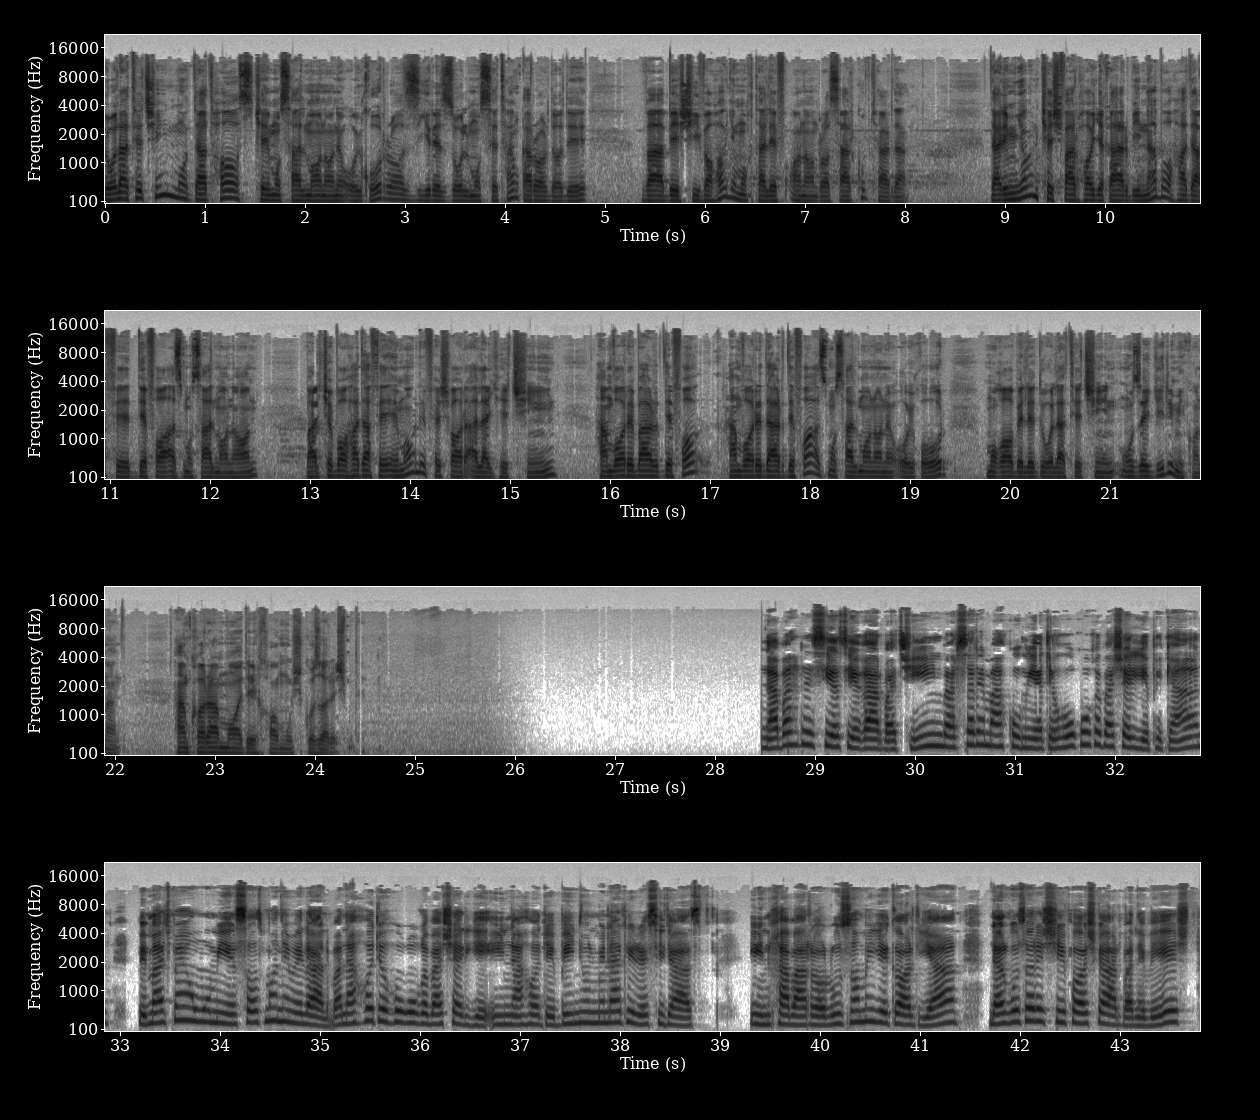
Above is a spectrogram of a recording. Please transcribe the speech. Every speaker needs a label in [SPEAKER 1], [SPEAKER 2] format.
[SPEAKER 1] دولت چین مدت هاست که مسلمانان اویغور را زیر ظلم و ستم قرار داده و به شیوه های مختلف آنان را سرکوب کردند. در این میان کشورهای غربی نه با هدف دفاع از مسلمانان بلکه با هدف اعمال فشار علیه چین همواره, بر دفاع، همواره در دفاع از مسلمانان اویغور مقابل دولت چین موضع گیری می کنند. همکارم ماده خاموش گزارش میده.
[SPEAKER 2] نبرد سیاسی غرب و چین بر سر محکومیت حقوق بشری پکن به مجمع عمومی سازمان ملل و نهاد حقوق بشری این نهاد بین المللی رسیده است. این خبر را روزنامه گاردین در گزارشی فاش کرد و نوشت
